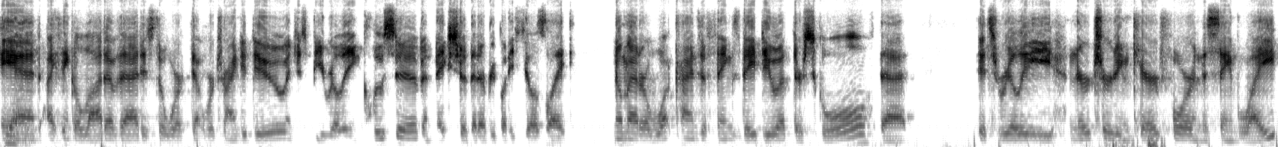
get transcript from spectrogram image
And I think a lot of that is the work that we're trying to do and just be really inclusive and make sure that everybody feels like no matter what kinds of things they do at their school, that it's really nurtured and cared for in the same light.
